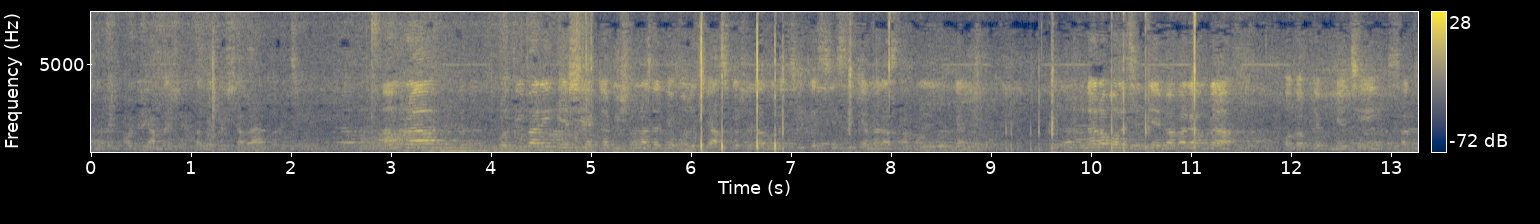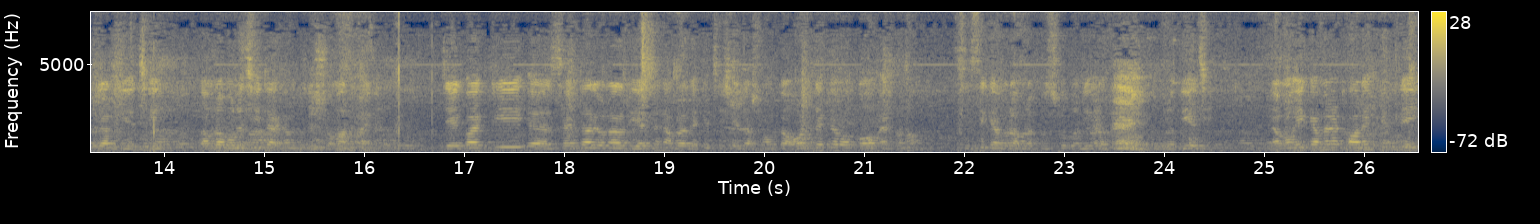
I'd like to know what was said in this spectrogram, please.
যাতে ঘটে, আমরা সেটা তাদের বিশ্বাস করেছি। আমরা প্রতিবারই এসে একটা বিষয় বলেছি, আজকে সেটা বলেছি যে সিসি ক্যামেরা স্থাপন কেন? ওনারা বলেছেন যে এ ব্যাপারে আমরা পদক্ষেপ নিয়েছি, সার্কুলার দিয়েছি আমরা বলেছি এটা এখন দৃশ্যমান হয় না। যে কয়েকটি সেন্টারে ওনারা দিয়েছেন, আমরা দেখেছি সেটা সংখ্যা অর্ধেকেরও কম এখনও। সিসি ক্যামেরা আমরা নিয়ে তথ্যগুলো দিয়েছি। এবং এই ক্যামেরাটা অনেক ক্ষেত্রেই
